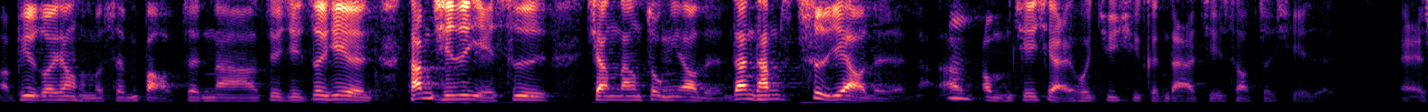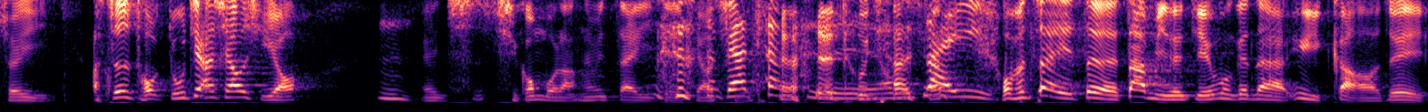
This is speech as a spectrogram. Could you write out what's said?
啊，比如说像什么沈葆桢啊，这些这些人，他们其实也是相当重要的人，但他们是次要的人啊。啊，我们接下来会继续跟大家介绍这些人。哎，所以啊，这是头独家消息哦。嗯，哎，是喜公伯郎他们在意这 些消息，不要这样子，我们在意。我们在的大米的节目跟大家预告啊，所以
